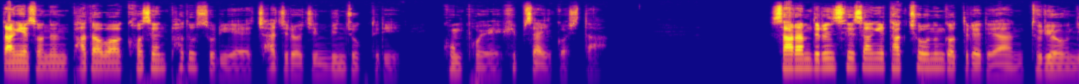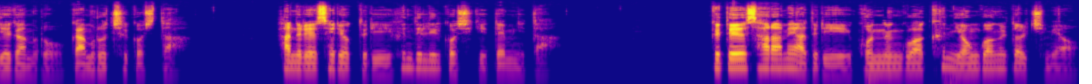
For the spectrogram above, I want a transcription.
땅에서는 바다와 거센 파도 소리에 자지러진 민족들이 공포에 휩싸일 것이다. 사람들은 세상에 닥쳐오는 것들에 대한 두려운 예감으로 까무러칠 것이다. 하늘의 세력들이 흔들릴 것이기 때문이다. 그때 사람의 아들이 권능과 큰 영광을 떨치며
